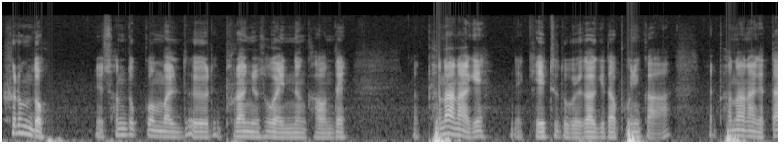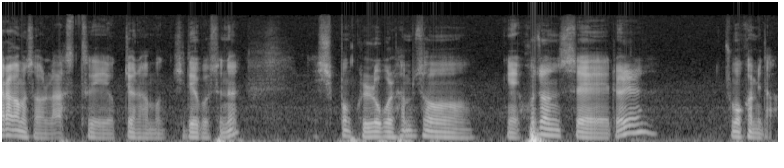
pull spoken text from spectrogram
흐름도 선두권 말들의 불안 요소가 있는 가운데 편안하게 게이트도 외곽이다 보니까 편안하게 따라가면서 라스트의 역전을 한번 기대해 볼 수는 10번 글로벌 함성의 호전세를 주목합니다.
